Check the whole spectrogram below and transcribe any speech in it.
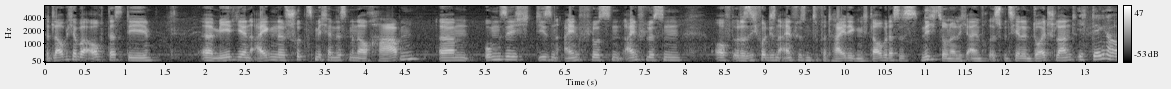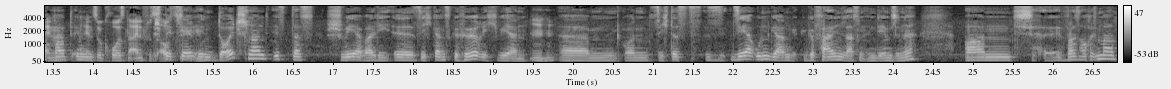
Da glaube ich aber auch, dass die äh, Medien eigene Schutzmechanismen auch haben, ähm, um sich diesen Einflüssen, Einflüssen oft oder sich vor diesen Einflüssen zu verteidigen. Ich glaube, dass es nicht sonderlich einfach ist, speziell in Deutschland, Ich denke auch gerade in so großen Einfluss Speziell auszuüben. in Deutschland ist das schwer, weil die äh, sich ganz gehörig wehren Mhm. ähm, und sich das sehr ungern gefallen lassen in dem Sinne. Und äh, was auch immer,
